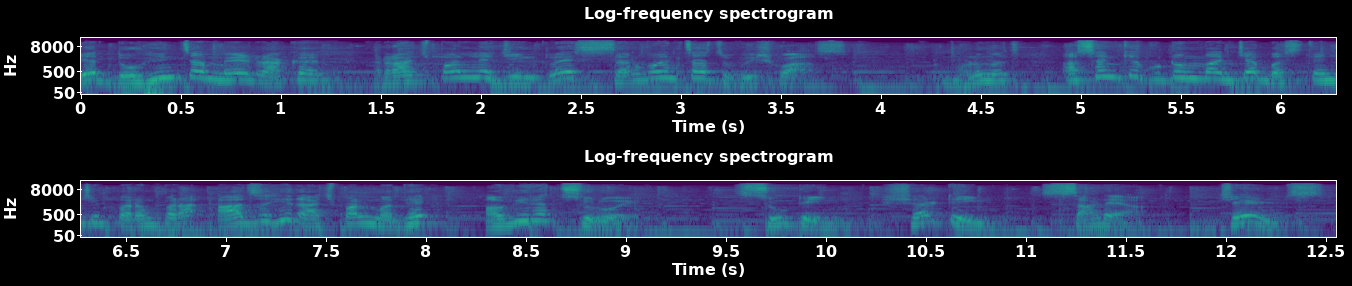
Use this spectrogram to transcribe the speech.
या दोन्हींचा मेळ राखत राजपालने जिंकलाय सर्वांचाच विश्वास. म्हणूनच असंख्य कुटुंबांच्या बस्त्यांची परंपरा आजही राजपालमध्ये अविरत सुरू आहे. सुटिंग शर्टिंग साड्या जेंट्स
